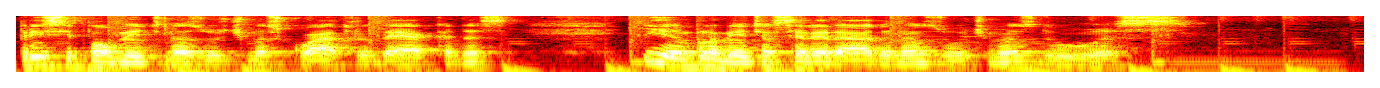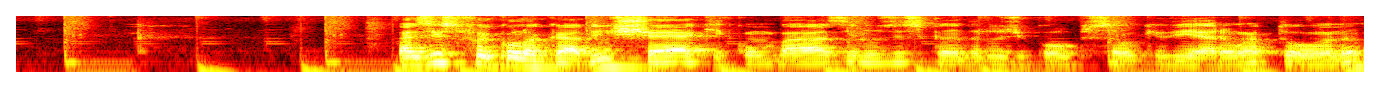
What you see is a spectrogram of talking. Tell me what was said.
principalmente nas últimas quatro décadas, e amplamente acelerado nas últimas duas. Mas isso foi colocado em xeque com base nos escândalos de corrupção que vieram à tona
